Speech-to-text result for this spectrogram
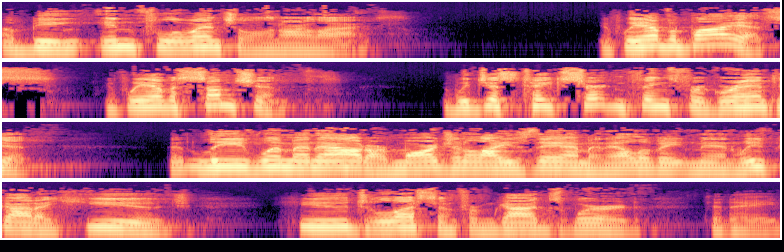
of being influential in our lives. If we have a bias, if we have assumptions, if we just take certain things for granted that leave women out or marginalize them and elevate men, we've got a huge, huge lesson from God's Word today.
